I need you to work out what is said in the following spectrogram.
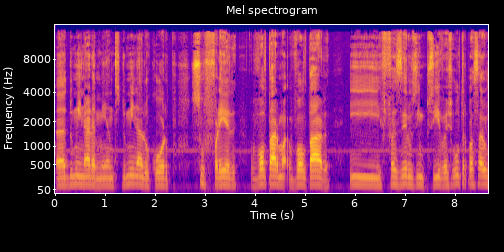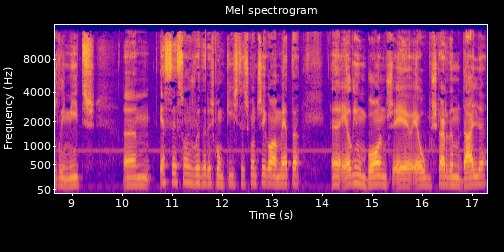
Uh, dominar a mente, dominar o corpo, sofrer, voltar, voltar e fazer os impossíveis, ultrapassar os limites. Um, essas são as verdadeiras conquistas. Quando chegam à meta, é ali um bónus, é, é o buscar da medalha,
